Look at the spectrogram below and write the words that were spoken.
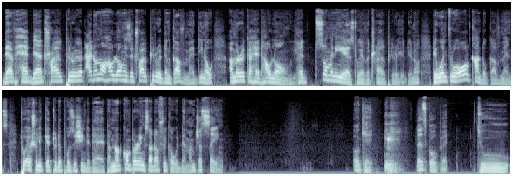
they've had their trial period. I don't know how long is the trial period in government. You know, America had how long? Had so many years to have a trial period. You know, they went through all kind of governments to actually get to the position that they're at. I'm not comparing South Africa with them. I'm just saying. Okay, let's go back to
